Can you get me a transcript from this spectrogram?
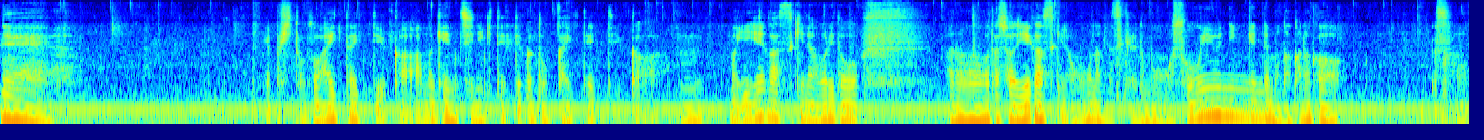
ねえやっぱ人と会いたいっていうか、まあ、現地に来てっていうかどっか行きたいっていうか、うんまあ、家が好きな割とあの私は家が好きな方なんですけれどもそういう人間でもなかなかそのま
